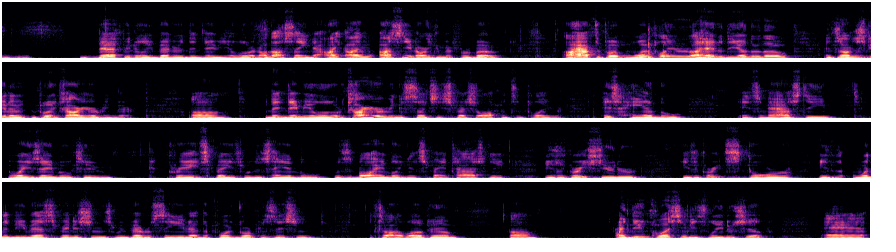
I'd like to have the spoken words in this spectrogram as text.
definitely better than Damian Lillard. I'm not saying that. I, I I see an argument for both. I have to put one player ahead of the other though, and so I'm just gonna put Kyrie Irving there. Um, then Damian Lillard. Kyrie Irving is such a special offensive player. His handle is nasty. The way he's able to create space with his handle, with his ball handling is fantastic. He's a great shooter. He's a great scorer. He's one of the best finishers we've ever seen at the point guard position. So I love him. Um, I do question his leadership, and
